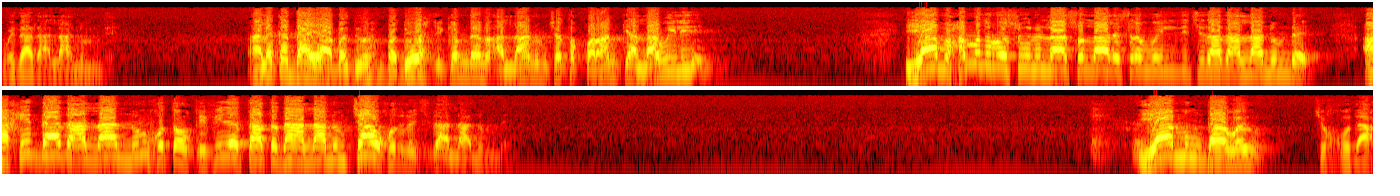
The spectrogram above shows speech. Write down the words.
وای دا د الله نوم دی الکه دا یا بدوح بدوح چې کوم ده نو الله نوم چرته قرآن کې الله ویلي دي یا محمد رسول الله صلی الله علیه وسلم ویلي دي چې دا د الله نوم دی اخر دا د الله نوم خو توقیفي ده تا ته دا الله نوم چا وښودلو چې دا الله نوم دی یا مونږ دا وایو چې خدا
